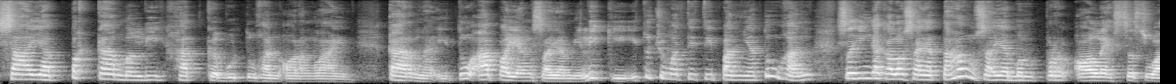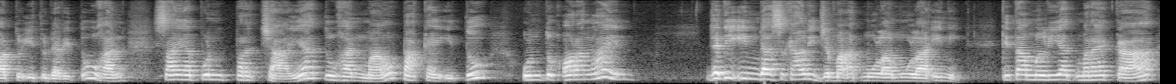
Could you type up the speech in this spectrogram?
Saya peka melihat kebutuhan orang lain. Karena itu apa yang saya miliki itu cuma titipannya Tuhan sehingga kalau saya tahu saya memperoleh sesuatu itu dari Tuhan, saya pun percaya Tuhan mau pakai itu untuk orang lain. Jadi indah sekali jemaat mula-mula ini. Kita melihat mereka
